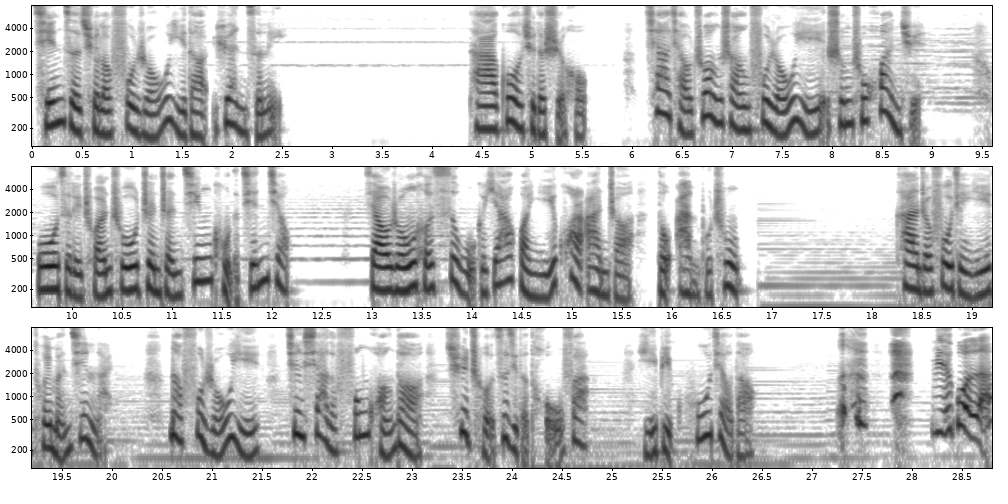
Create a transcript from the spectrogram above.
亲自去了傅柔仪的院子里。他过去的时候，恰巧撞上傅柔仪生出幻觉，屋子里传出阵阵惊恐的尖叫，小荣和四五个丫鬟一块按着都按不住。看着傅锦仪推门进来，那傅柔仪竟吓得疯狂的去扯自己的头发，一臂哭叫道：“ 别过来，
